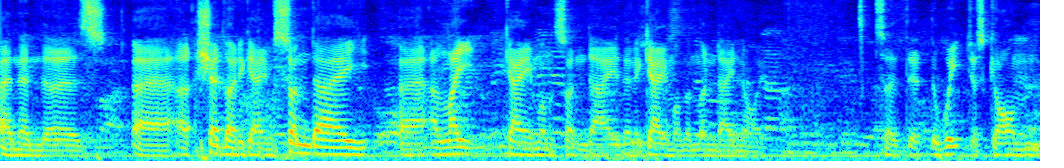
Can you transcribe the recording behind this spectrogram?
And then there's uh, a shed load of games Sunday, uh, a late game on Sunday, then a game on the Monday night. So the, the week just gone,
